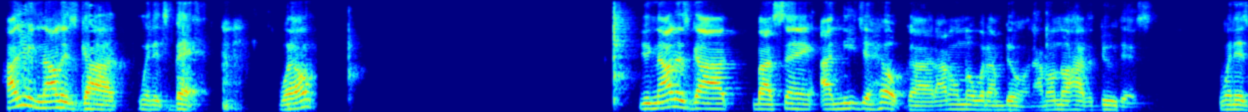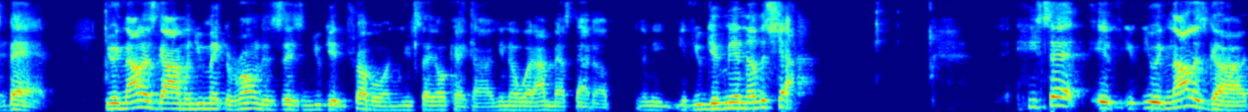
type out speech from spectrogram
how do you acknowledge God when it's bad? Well, you acknowledge God by saying, I need your help, God. I don't know what I'm doing. I don't know how to do this when it's bad. You acknowledge God when you make the wrong decision, you get in trouble and you say, okay, God, you know what? I messed that up. Let me, if you give me another shot, he said if you, you, acknowledge God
